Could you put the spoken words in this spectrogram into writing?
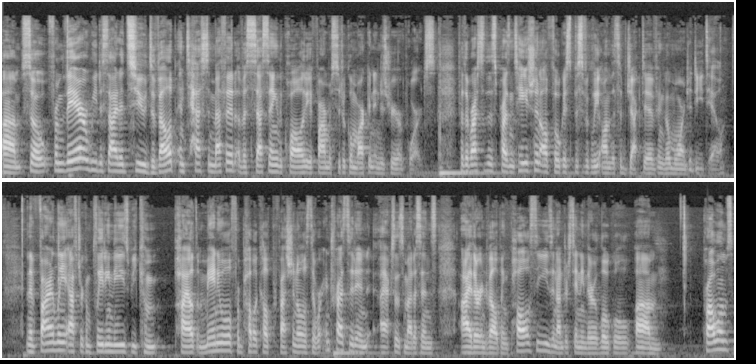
Um, so from there, we decided to develop and test a method of assessing the quality of pharmaceutical market and industry reports. For the rest of this presentation, I'll focus specifically on this objective and go more into detail. And then finally, after completing these, we compiled a manual for public health professionals that were interested in access to medicines, either in developing policies and understanding their local um, problems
